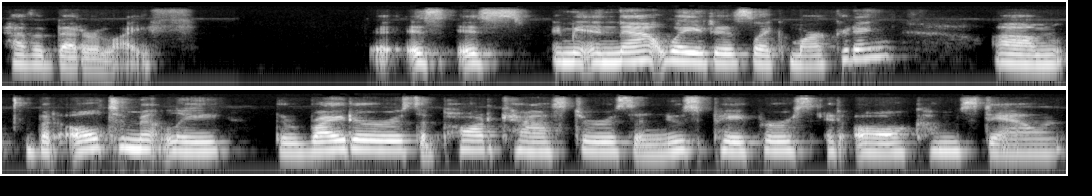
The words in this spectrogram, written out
have a better life. It's, it's I mean, in that way, it is like marketing. Um, but ultimately, the writers, the podcasters, the newspapers, it all comes down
